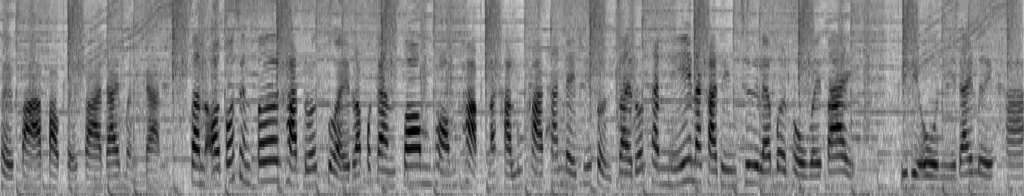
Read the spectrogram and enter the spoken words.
ไฟฟ้าปรับไฟฟ้าได้เหมือนกัน Sun Auto Center คัดรถสวย รับประกันซ่อมพร้อมขับนะคะ ลูกค้าท่านใดที่สนใจรถคันนี้นะคะทิ้งชื่อและเบอร์โทรไว้ใต้วิดีโอนี้ได้เลยค่ะ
